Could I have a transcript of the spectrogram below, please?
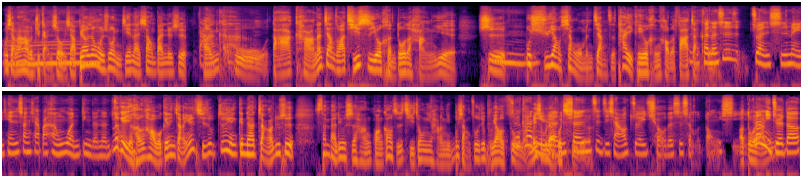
我想让他们去感受一下，不要认为说你今天来上班就是很苦打卡。那这样子的话，其实有很多的行业。是不需要像我们这样子，它也可以有很好的发展。可能是准时每天上下班很稳定的那种。那个也很好，我跟你讲，因为其实之前跟大家讲啊，就是三百六十行广告只是其中一行，你不想做就不要做了，没什么了不起的。自己想要追求的是什么东西啊？对，那你觉得？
